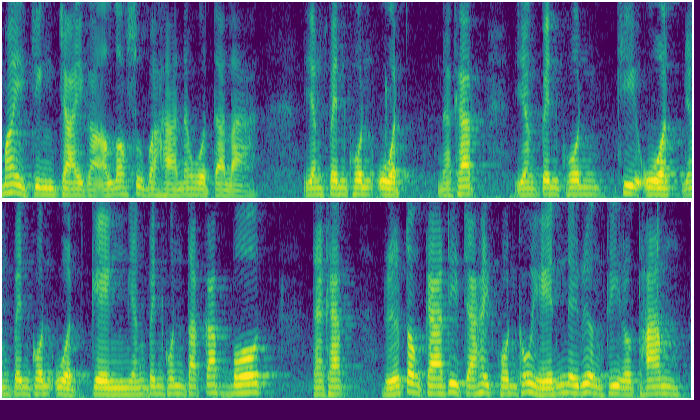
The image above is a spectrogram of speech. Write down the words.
ไม่จริงใจกับอัลลอฮฺสุบฮานะฮูวะตาลา ยังเป็นคนอวดนะครับ ยังเป็นคนขี้อวด ยังเป็นคนอวดเก่ง ยังเป็นคนตะกับโบดนะครับ หรือต้องการที่จะให้คนเขาเห็นในเรื่องที่เราทำ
